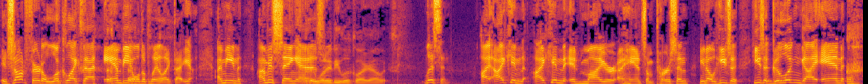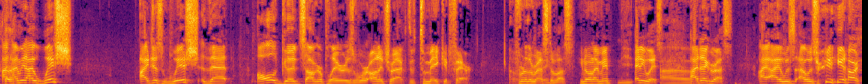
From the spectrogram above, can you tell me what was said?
It's not fair to look like that and be able to play like that. Yeah, I mean, I'm just saying as what did he look like, Alex? listen, I, I can I can admire a handsome person. You know, he's a he's a good looking guy, and I, I mean, I wish, I just wish that all good soccer players were unattractive to make it fair. for the rest of us. You know what I mean? Anyways, uh, I digress. I, I was I was reading it hard.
